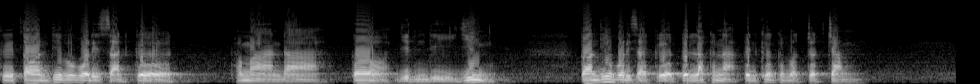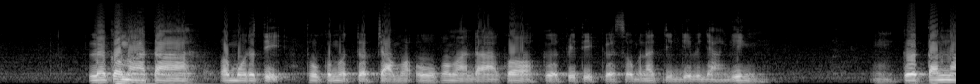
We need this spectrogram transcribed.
คือตอนที่พระโพธิสัตว์เกิดพระมารดาก็ยินดียิ่ง ตอนที่พระโพธิสัตว์เกิดเป็นลักษณะเป็นเครื่องกำหนดจดจำแล้วก็มาตาประโมทติถูกกำหนดจดจำว่าโอ้พระมารดาก็เกิดปิติเกิดโสมนัสยินดีเป็นอย่างยิ่งเกิดตอนไหน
